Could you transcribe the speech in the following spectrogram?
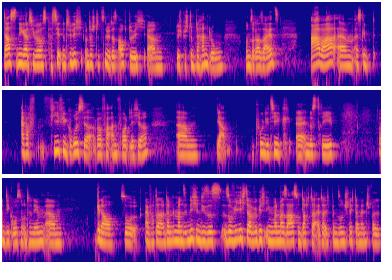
das Negative, was passiert, natürlich unterstützen wir das auch durch, ähm, durch bestimmte Handlungen unsererseits. Aber ähm, es gibt einfach viel, viel größere Verantwortliche. Ähm, ja, Politik, äh, Industrie und die großen Unternehmen. Ähm, genau, so einfach da, damit man nicht in dieses, so wie ich da wirklich irgendwann mal saß und dachte, Alter, ich bin so ein schlechter Mensch, weil,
